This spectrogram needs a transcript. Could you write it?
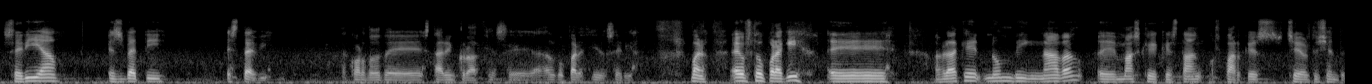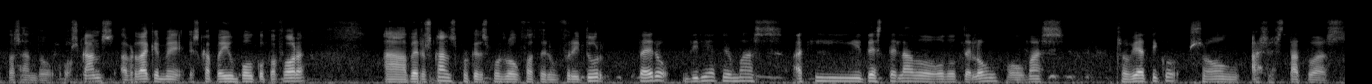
Sería Sveti Stevi. Acordo de estar en Croacia, se algo parecido sería. Bueno, eu estou por aquí. Eh, A verdad que non vi nada, eh, máis que que están os parques cheos de xente pasando os cans. A verdad que me escapei un pouco para fora, a ver os cans porque despois vou facer un free tour, pero diría que o máis aquí deste lado do telón ou máis soviético son as estatuas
